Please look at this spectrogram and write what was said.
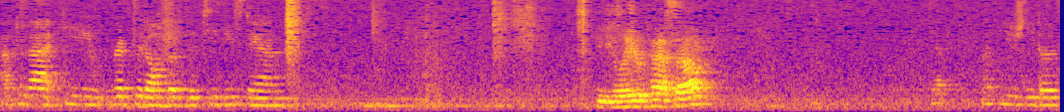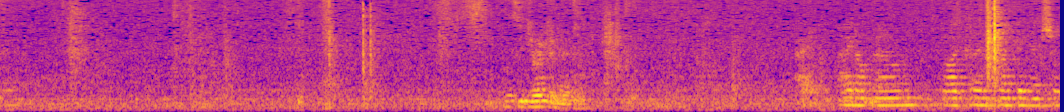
After that, he ripped it off of the TV stand. Did you later pass out? It usually does. What's he drinking then? I, I don't know, vodka and something, I'm sure.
